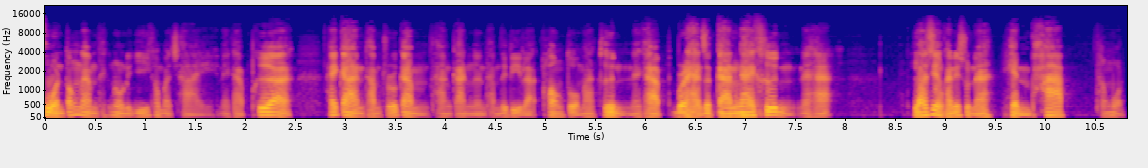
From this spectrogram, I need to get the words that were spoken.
ควรต้องนำเทคโนโลยีเข้ามาใช้นะครับเพื่อให้การทำธุรกรรมทางการเงินทำได้ดีและคล่องตัวมากขึ้นนะครับ บริหารจัดการง่ายขึ้นนะฮะแล้วที่สำคัญที่สุดนะเห็นภาพทั้งหมด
